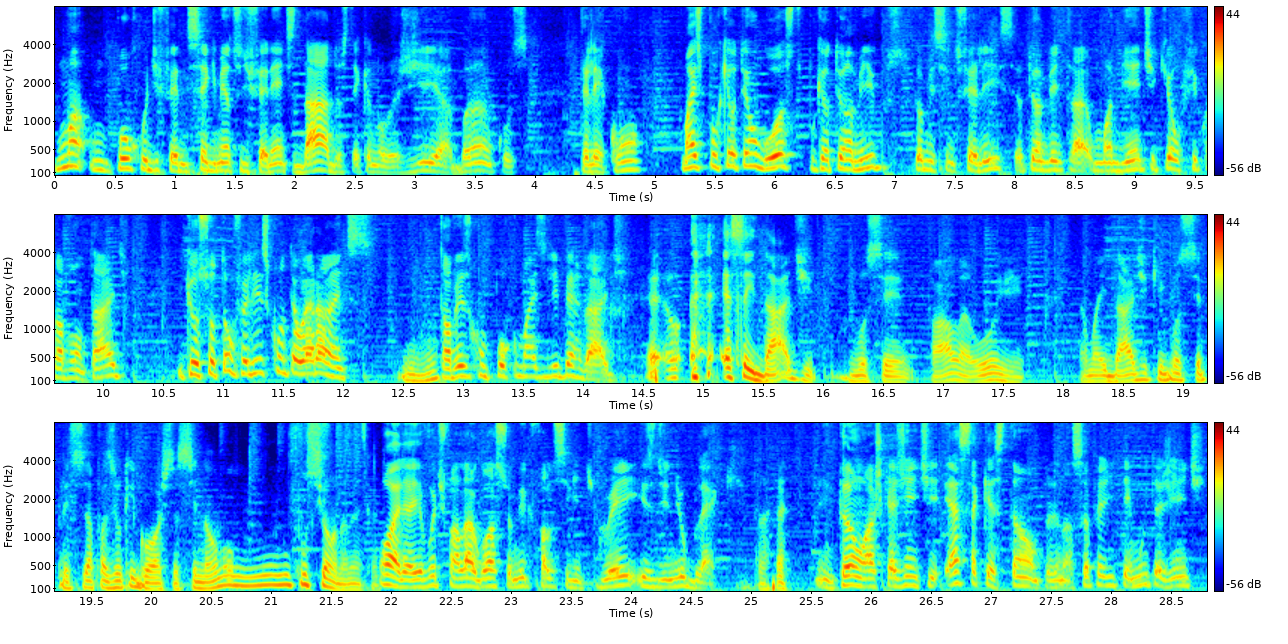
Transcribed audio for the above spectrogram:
Uma, um pouco diferente, segmentos diferentes, dados, tecnologia, bancos, telecom, mas porque eu tenho gosto, porque eu tenho amigos, que eu me sinto feliz, eu tenho um ambiente, um ambiente que eu fico à vontade e que eu sou tão feliz quanto eu era antes, Uhum. talvez com um pouco mais de liberdade. É, essa idade que você fala hoje é uma idade que você precisa fazer o que gosta, senão não, não, funciona, né, cara? Olha, eu vou te falar, eu gosto de um amigo que fala o seguinte: Grey is the new black. então, acho que a gente, essa questão, na Surf, a gente tem muita gente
